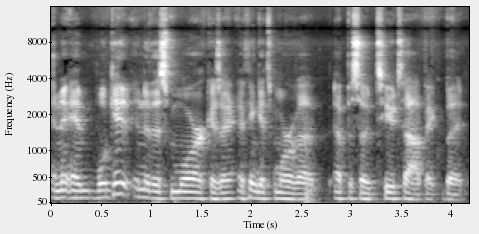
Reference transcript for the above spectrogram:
and, and we'll get into this more because I, I think it's more of a episode two topic. But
